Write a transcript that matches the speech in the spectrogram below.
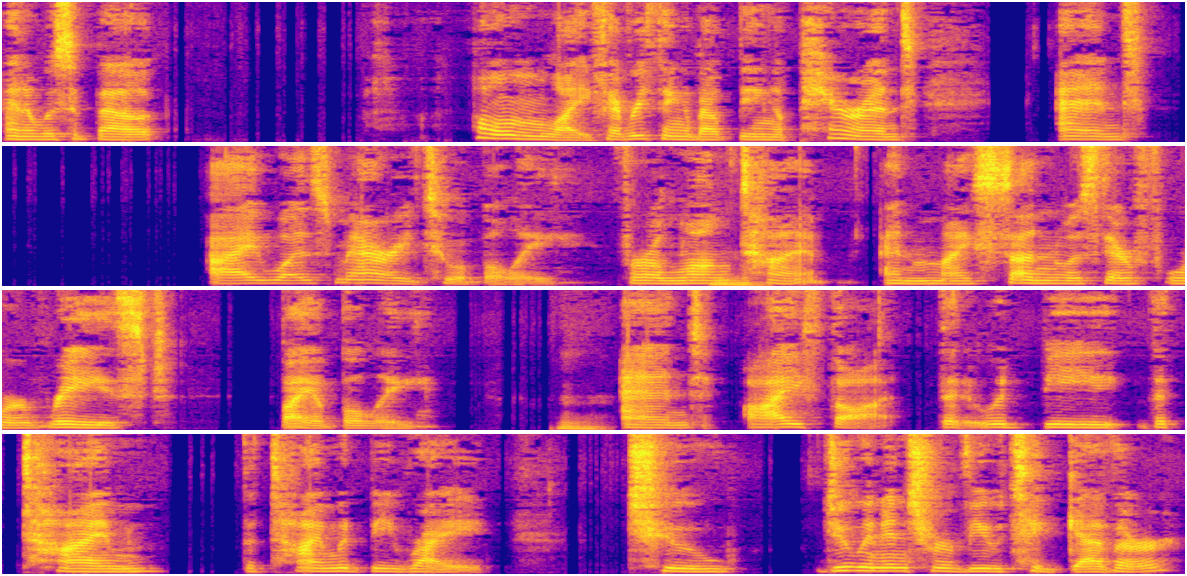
And it was about home life, everything about being a parent. And I was married to a bully for a long mm. time. And my son was therefore raised by a bully. Mm. And I thought that it would be the time, the time would be right to do an interview together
